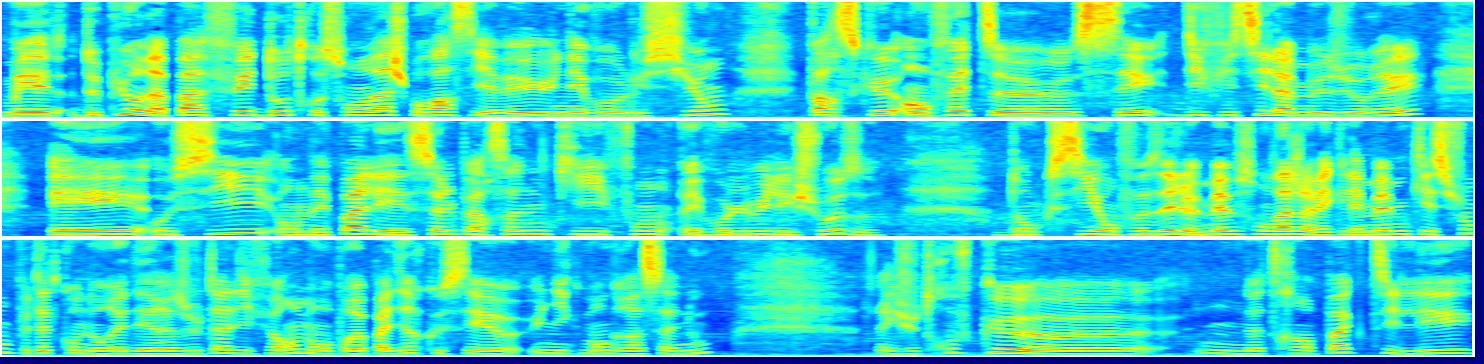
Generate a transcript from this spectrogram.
Mais depuis, on n'a pas fait d'autres sondages pour voir s'il y avait eu une évolution, parce que en fait, euh, c'est difficile à mesurer. Et aussi, on n'est pas les seules personnes qui font évoluer les choses. Donc si on faisait le même sondage avec les mêmes questions, peut-être qu'on aurait des résultats différents, mais on ne pourrait pas dire que c'est euh, uniquement grâce à nous. Et je trouve que euh, notre impact, il est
